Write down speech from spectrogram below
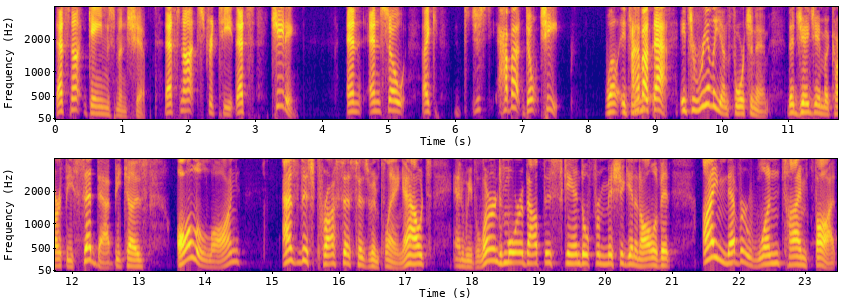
That's not gamesmanship. That's not strategic. That's cheating. And and so like just how about don't cheat? Well, it's how about that? It's really unfortunate that JJ McCarthy said that because all along, as this process has been playing out, and we've learned more about this scandal from Michigan and all of it, I never one time thought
